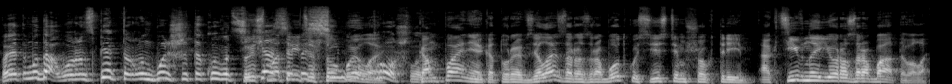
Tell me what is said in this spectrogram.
Поэтому да, Уоррен Спектор, он больше такой вот То сейчас есть, смотрите, это что было. прошлого. Компания, которая взялась за разработку System Shock 3, активно ее разрабатывала.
